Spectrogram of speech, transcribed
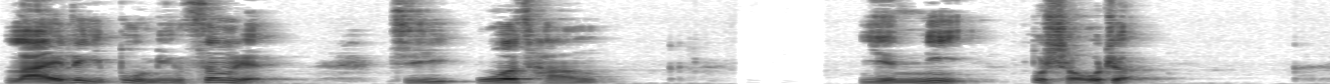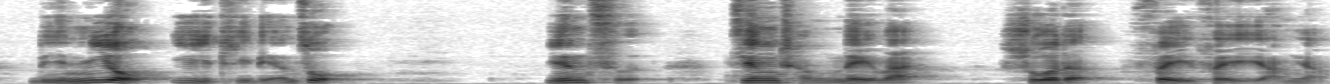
来历不明僧人及窝藏隐匿不守者，临诱一体连坐。因此，京城内外说得沸沸扬扬。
